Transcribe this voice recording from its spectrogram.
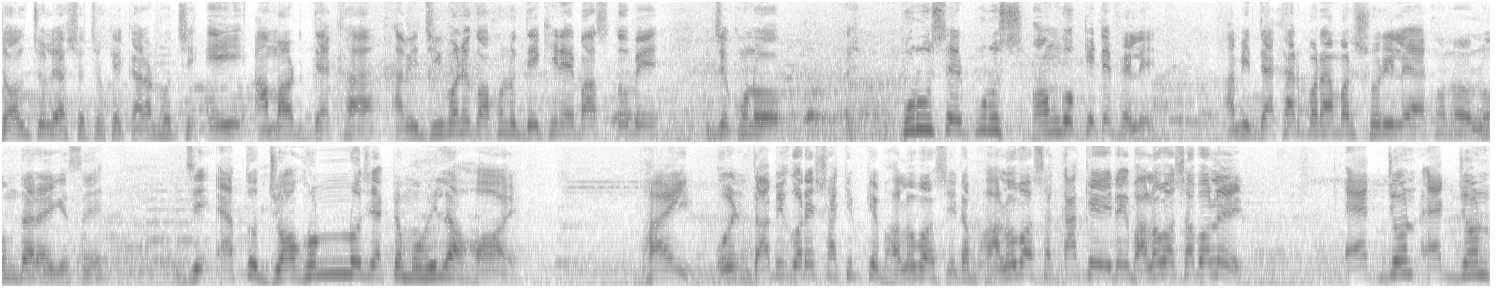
জল চলে আসে চোখে কারণ হচ্ছে এই আমার দেখা আমি জীবনে কখনো দেখি নাই বাস্তবে যে কোনো পুরুষের পুরুষ অঙ্গ কেটে ফেলে। আমি দেখার পরে আমার শরীরে এখনও লোম দাঁড়ায় গেছে যে এত জঘন্য যে একটা মহিলা হয় ভাই ওই দাবি করে সাকিবকে ভালোবাসে। এটা ভালোবাসা কাকে? এটাকে ভালোবাসা বলে? একজন একজন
